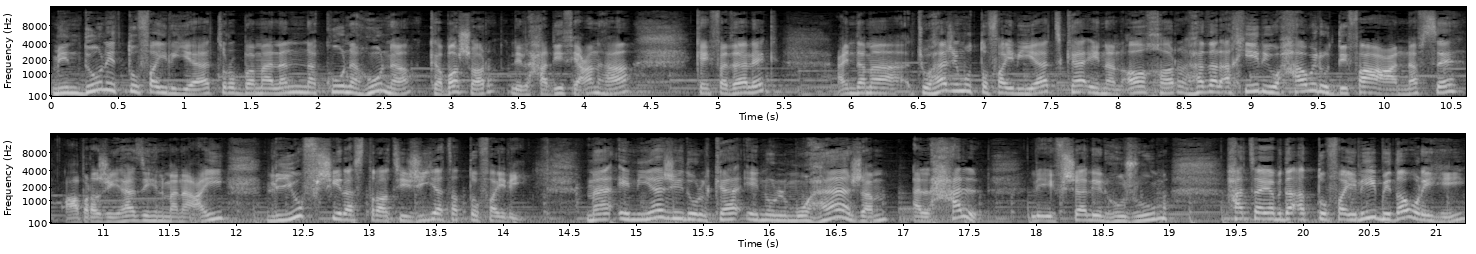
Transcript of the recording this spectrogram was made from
من دون الطفيليات ربما لن نكون هنا كبشر للحديث عنها. كيف ذلك؟ عندما تهاجم الطفيليات كائنا آخر هذا الأخير يحاول الدفاع عن نفسه عبر جهازه المناعي ليفشل استراتيجية الطفيلي. ما إن يجد الكائن المهاجم الحل لإفشال الهجوم حتى يبدأ الطفيلي بدوره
